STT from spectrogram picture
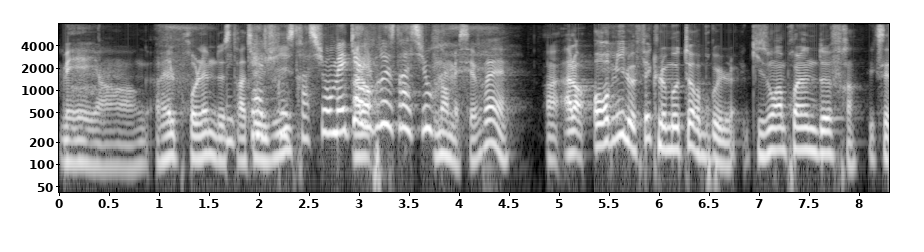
mais il y a un réel problème de Mais quelle stratégie. frustration, mais quelle Alors- frustration Non, mais c'est vrai. Alors, hormis le fait que le moteur brûle, qu'ils ont un problème de frein, etc.,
